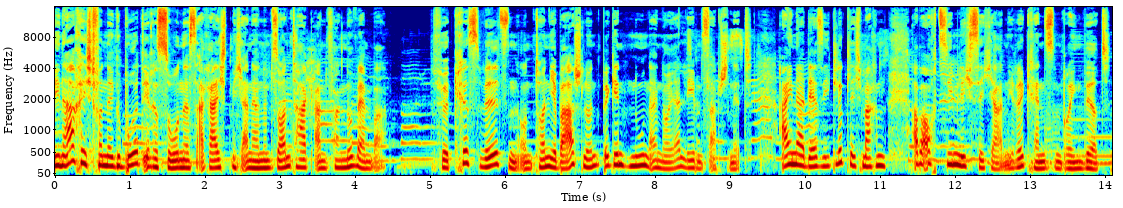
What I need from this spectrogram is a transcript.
Die Nachricht von der Geburt ihres Sohnes erreicht mich an einem Sonntag Anfang November. Für Chris Wilson und Tonje Barschlund beginnt nun ein neuer Lebensabschnitt. Einer, der sie glücklich machen, aber auch ziemlich sicher an ihre Grenzen bringen wird.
